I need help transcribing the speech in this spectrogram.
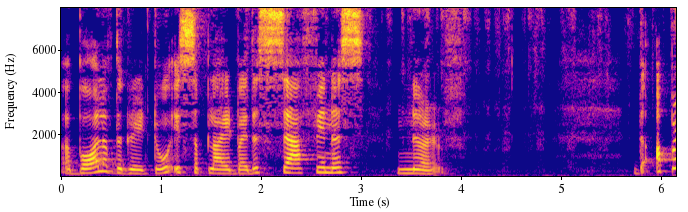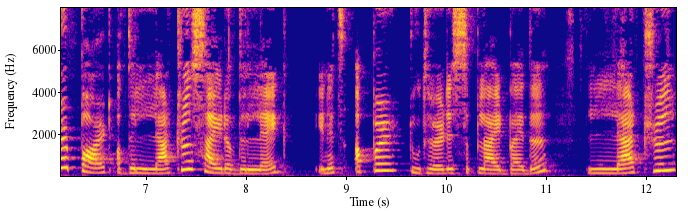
uh, ball of the great toe is supplied by the saphenous nerve. The upper part of the lateral side of the leg in its upper two-third is supplied by the lateral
